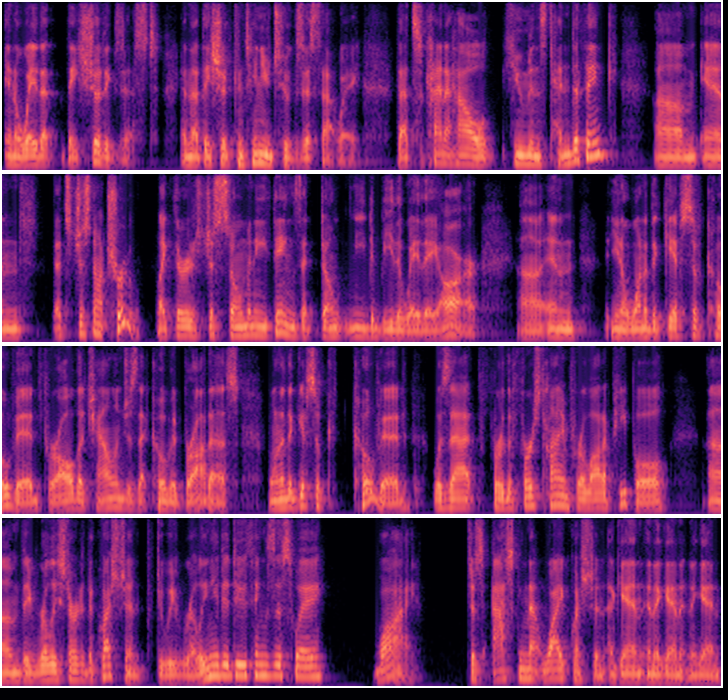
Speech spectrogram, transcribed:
in a way that they should exist and that they should continue to exist that way. That's kind of how humans tend to think. Um, and that's just not true. Like there's just so many things that don't need to be the way they are. Uh, and you know, one of the gifts of COVID for all the challenges that COVID brought us, one of the gifts of COVID was that for the first time for a lot of people, um, they really started to question do we really need to do things this way? Why? Just asking that why question again and again and again.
